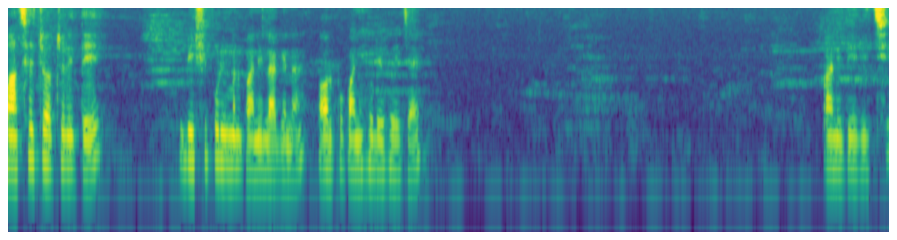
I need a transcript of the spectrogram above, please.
মাছের চচ্চড়িতে বেশি পরিমাণ পানি লাগে না, অল্প পানি হলে হয়ে যায়। পানি দিয়ে দিচ্ছি।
